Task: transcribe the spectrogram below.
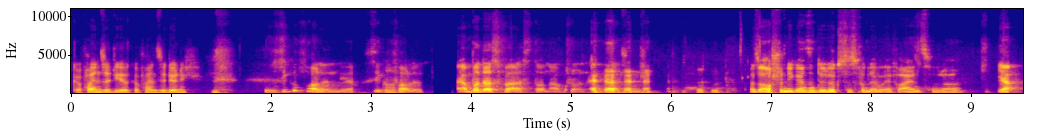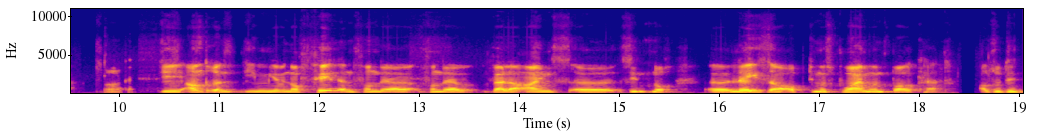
Gefallen sie dir? Gefallen sie dir nicht? Sie gefallen mir. Sie ah. gefallen. Aber das war es dann aber schon. also auch schon die ganzen Deluxes von der Wave 1, oder? Ja. Ah, okay. Die anderen, die mir noch fehlen von der, von der Welle 1, äh, sind noch äh, Laser, Optimus Prime und Bulkhead. Also die,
